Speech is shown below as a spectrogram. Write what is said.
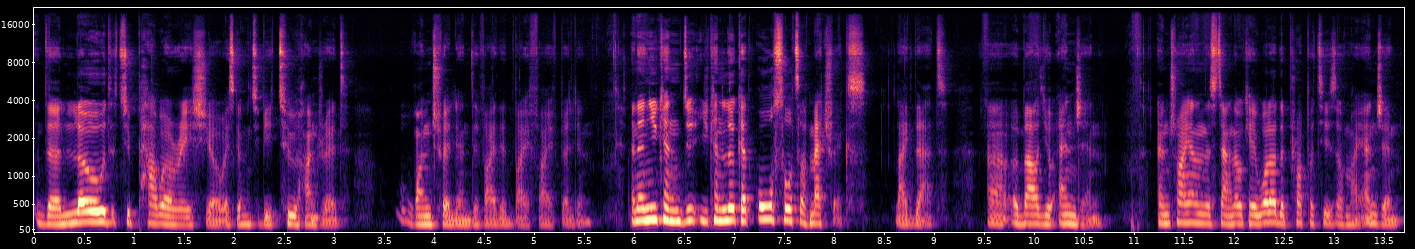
the load to power ratio is going to be 200, 1 trillion divided by 5 billion. And then you can, do, you can look at all sorts of metrics like that uh, about your engine and try and understand okay, what are the properties of my engine?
